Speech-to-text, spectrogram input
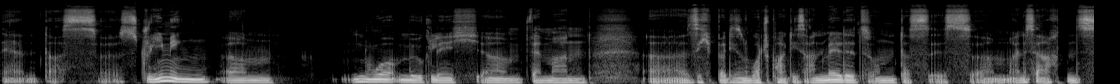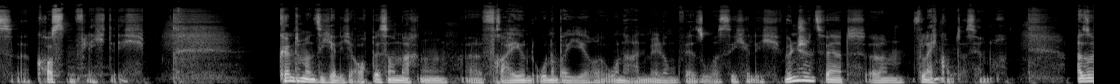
äh, das äh, Streaming ähm, nur möglich, ähm, wenn man äh, sich bei diesen Watchpartys anmeldet. Und das ist äh, meines Erachtens äh, kostenpflichtig. Könnte man sicherlich auch besser machen. Äh, frei und ohne Barriere, ohne Anmeldung wäre sowas sicherlich wünschenswert. Ähm, vielleicht kommt das ja noch. Also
